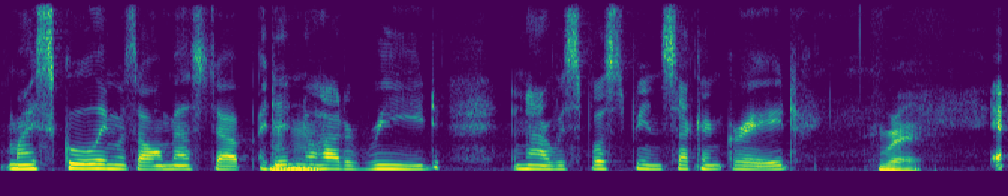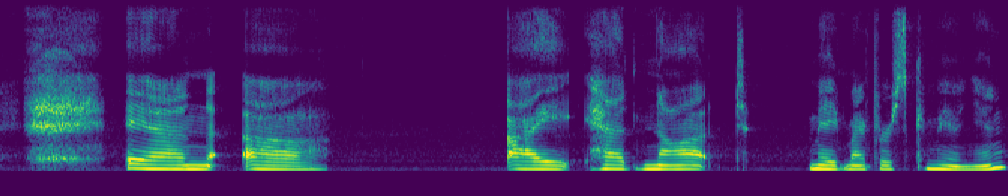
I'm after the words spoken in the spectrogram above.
my schooling was all messed up. I didn't know how to read, and I was supposed to be in second grade Right. and uh, I had not made my first communion,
